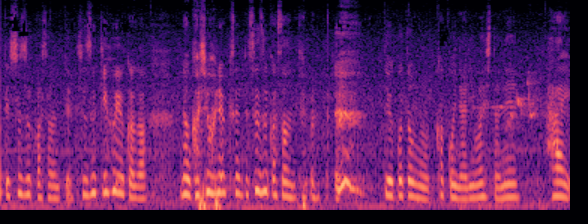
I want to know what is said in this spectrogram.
えて鈴鹿さんって鈴木冬香がなんか省略されて鈴鹿さんって言われて。っていうことも過去にありましたね。はい。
